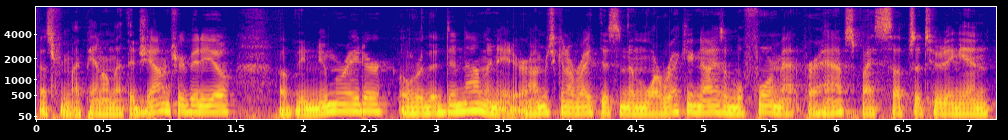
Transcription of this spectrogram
that's from my panel method geometry video, of the numerator over the denominator. I'm just going to write this in a more recognizable format perhaps by substituting in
